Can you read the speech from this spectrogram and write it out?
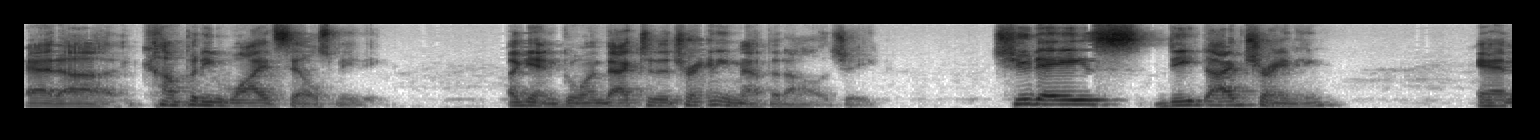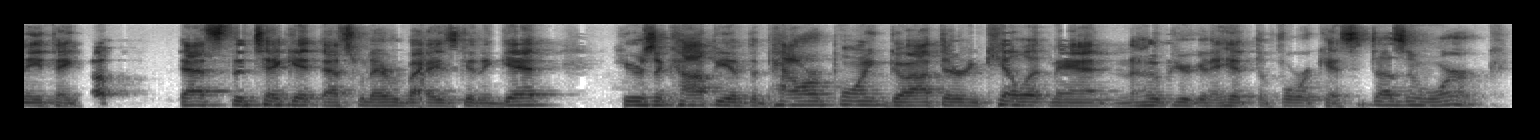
at a company-wide sales meeting. Again, going back to the training methodology, two days deep dive training, and they think, oh, that's the ticket. That's what everybody's going to get. Here's a copy of the PowerPoint. Go out there and kill it, man. And I hope you're going to hit the forecast. It doesn't work.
